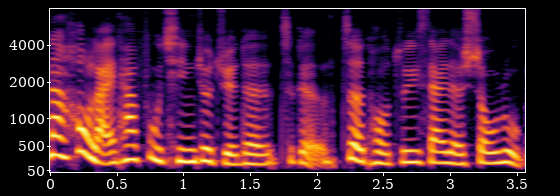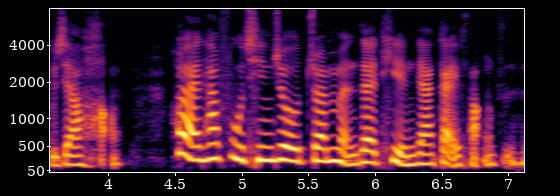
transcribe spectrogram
那后来他父亲就觉得这个这头追塞的收入比较好，后来他父亲就专门在替人家盖房子。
